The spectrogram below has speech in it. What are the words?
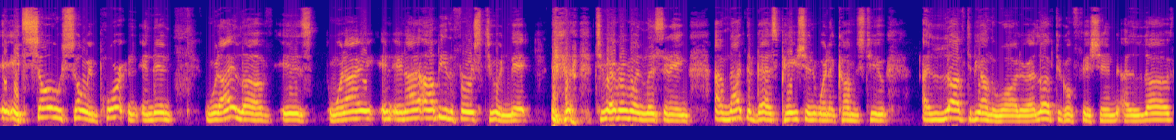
it's so, so important. And then what I love is when I, and, and I, I'll be the first to admit to everyone listening, I'm not the best patient when it comes to I love to be on the water. I love to go fishing. I love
